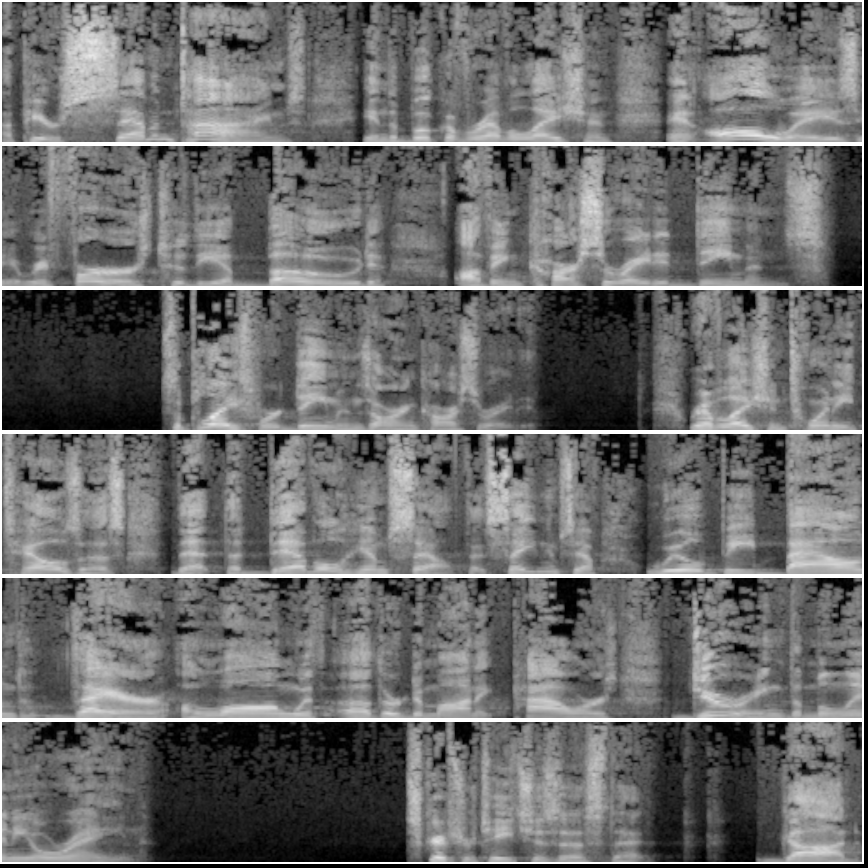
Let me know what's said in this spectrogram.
appears seven times in the book of Revelation, and always it refers to the abode of incarcerated demons. It's a place where demons are incarcerated. Revelation 20 tells us that the devil himself, that Satan himself, will be bound there along with other demonic powers during the millennial reign. Scripture teaches us that God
